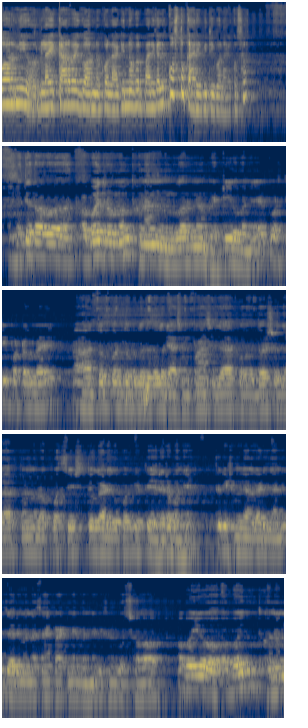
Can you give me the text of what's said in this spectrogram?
गर्नेहरूलाई कारवाही गर्नको लागि नगरपालिकाले कस्तो कार्यविधि बनाएको छ? त्यो त अब अवैध रूपमा उत्खनन गर्न भेटियो भने प्रति पटकलाई जोपर जोप गरेर गरिरहेका छौँ पाँच हजार दस हजार पन्ध्र पच्चिस त्यो गाडीको प्रकृति हेरेर भने त्यो किसिमले अगाडि जाने जरिमाना चाहिँ काट्ने भन्ने किसिमको छ। अब यो अवैध उत्खनन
